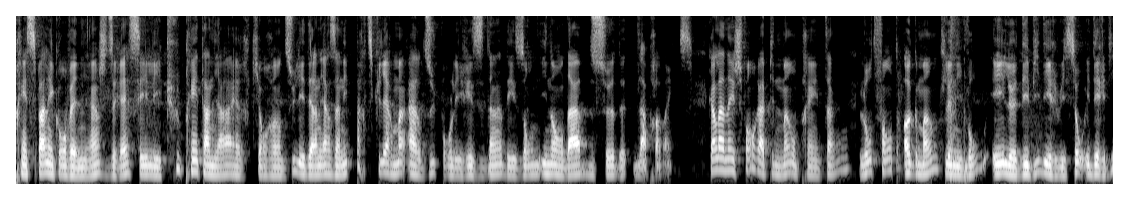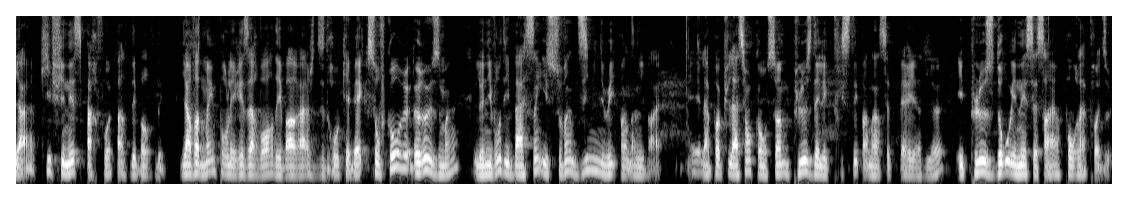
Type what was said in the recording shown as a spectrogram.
principal inconvénient, je dirais, c'est les crues printanières qui ont rendu les dernières années particulièrement ardues pour les résidents des zones inondables du sud de la province. Quand la neige fond rapidement au printemps, l'eau de fonte augmente le niveau et le débit des ruisseaux et des rivières qui finissent parfois par déborder. Il en va de même pour les réservoirs des barrages d'Hydro-Québec, sauf qu'heureusement, le niveau des bassins est souvent diminué pendant l'hiver. Et la population consomme plus d'électricité pendant cette période-là et plus d'eau est nécessaire pour la produire.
